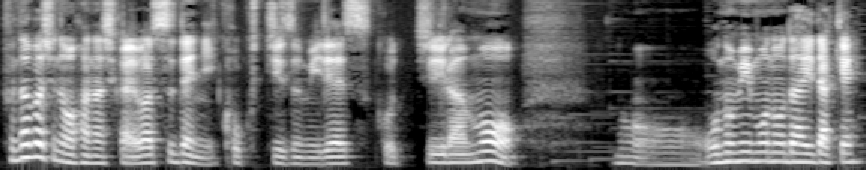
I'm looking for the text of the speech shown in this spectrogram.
船橋のお話会はすでに告知済みです。こちらも、お飲み物代だけ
